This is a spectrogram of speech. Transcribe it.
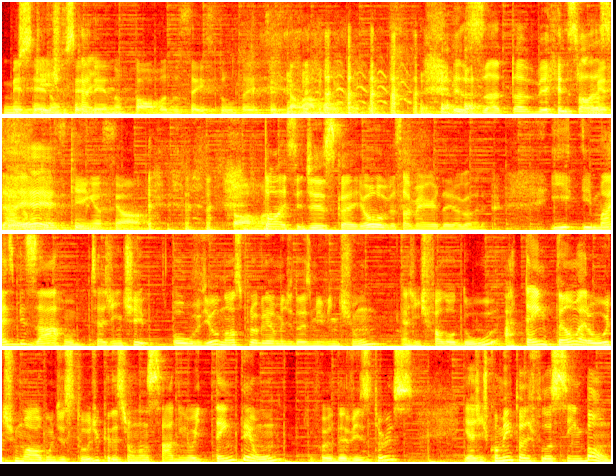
Meteram um CD caíram. no toba do Seis Tudo aí pra vocês calar a boca. exatamente, eles falaram assim, Meteram ah, é? um disquinho assim, ó. Toma. Tó esse disco aí, ouve essa merda aí agora. E, e mais bizarro, se a gente ouviu o nosso programa de 2021, a gente falou do. Até então era o último álbum de estúdio que eles tinham lançado em 81, que foi o The Visitors. E a gente comentou, a gente falou assim: bom,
